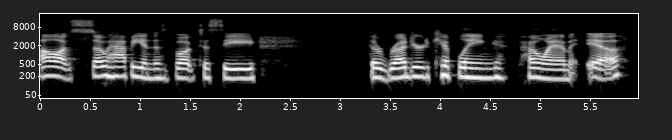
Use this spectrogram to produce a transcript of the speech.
Oh, I'm so happy in this book to see the Rudyard Kipling poem, If,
